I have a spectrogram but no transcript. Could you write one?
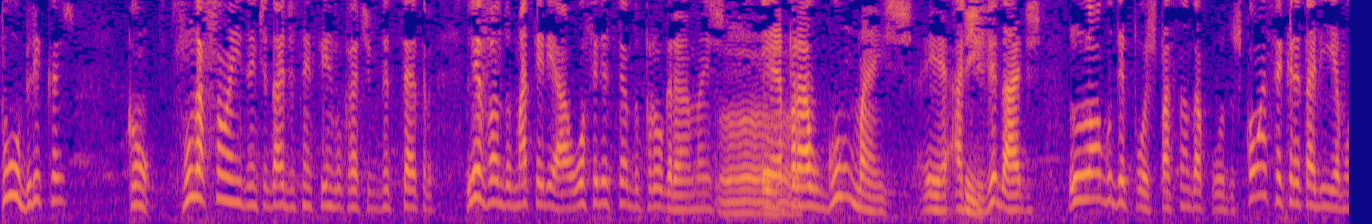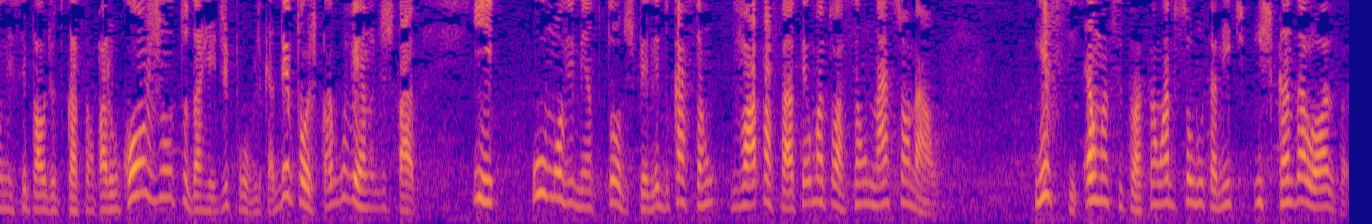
públicas com fundações, entidades sem fins lucrativos, etc., levando material, oferecendo programas Uhum. para algumas é, atividades, logo depois passando acordos com a Secretaria Municipal de Educação para o conjunto da rede pública, depois com o governo de Estado. E o movimento Todos pela Educação vai passar a ter uma atuação nacional. Esse é uma situação absolutamente escandalosa.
